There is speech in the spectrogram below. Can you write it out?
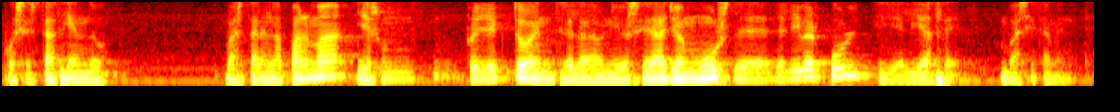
Pues se está haciendo va a estar en La Palma y es un proyecto entre la Universidad John Moores de, Liverpool y el IAC, básicamente.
